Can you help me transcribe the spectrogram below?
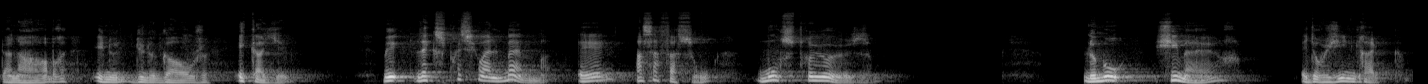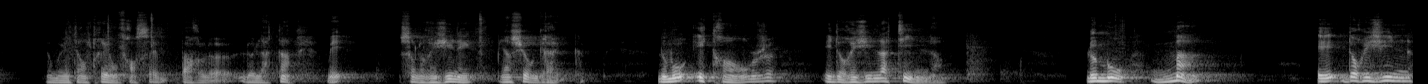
d'un arbre d'une gorge écaillée. Mais l'expression elle-même est, à sa façon, monstrueuse. Le mot chimère est d'origine grecque. Le mot est entré en français par le, latin, mais son origine est bien sûr grecque. Le mot étrange est d'origine latine. Le mot main est d'origine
